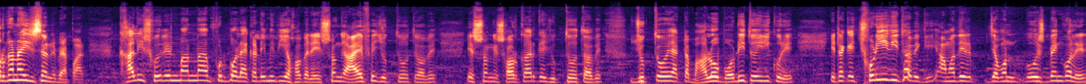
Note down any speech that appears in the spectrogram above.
অর্গানাইজেশনের ব্যাপার। খালি শৈলেন মান্না ফুটবল একাডেমি দিয়ে হবে না, এর সঙ্গে আইএফএ যুক্ত হতে হবে, এর সঙ্গে সরকারকে যুক্ত হতে হবে, যুক্ত হয়ে একটা ভালো বডি তৈরি করে এটাকে ছড়িয়ে দিতে হবে কি, আমাদের যেমন ওয়েস্ট বেঙ্গলের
